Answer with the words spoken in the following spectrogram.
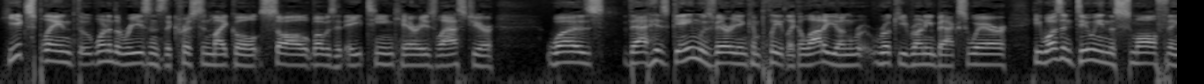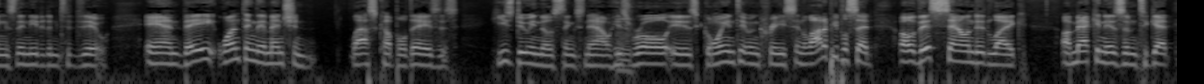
He explained that one of the reasons that Christine Michael saw, what was it, 18 carries last year, was that his game was very incomplete, like a lot of young r- rookie running backs, where he wasn't doing the small things they needed him to do. And they, one thing they mentioned last couple days is he's doing those things now. His hmm. role is going to increase. And a lot of people said, oh, this sounded like a mechanism to get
